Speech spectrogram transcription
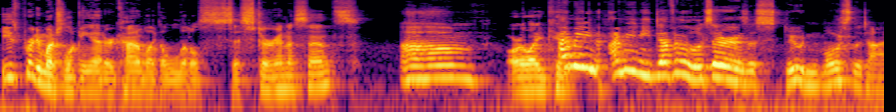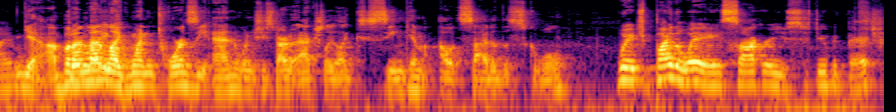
He's pretty much looking at her kind of like a little sister in a sense, Um or like I mean I mean he definitely looks at her as a student most of the time. yeah. But, but I meant like- like when towards the end when she started actually like seeing him outside of the school. Which by the way, Sakura, you stupid bitch.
